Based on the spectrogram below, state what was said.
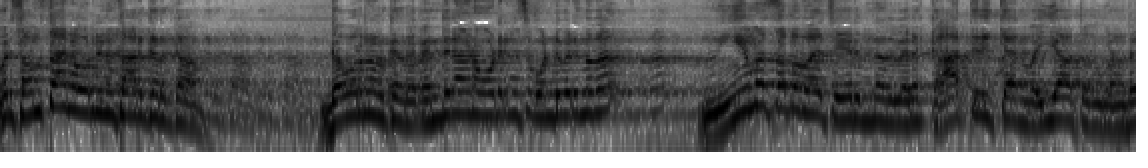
ഒരു സംസ്ഥാന ഓർഡിനൻസ് ആർക്ക് ഇറക്കാം? ഗവർണർക്ക് ഇറക്കാം. എന്തിനാണ് ഓർഡിനൻസ് കൊണ്ടുവരുന്നത്? നിയമസഭ ചേരുന്നത് വരെ കാത്തിരിക്കാൻ വയ്യാത്തത് കൊണ്ട്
